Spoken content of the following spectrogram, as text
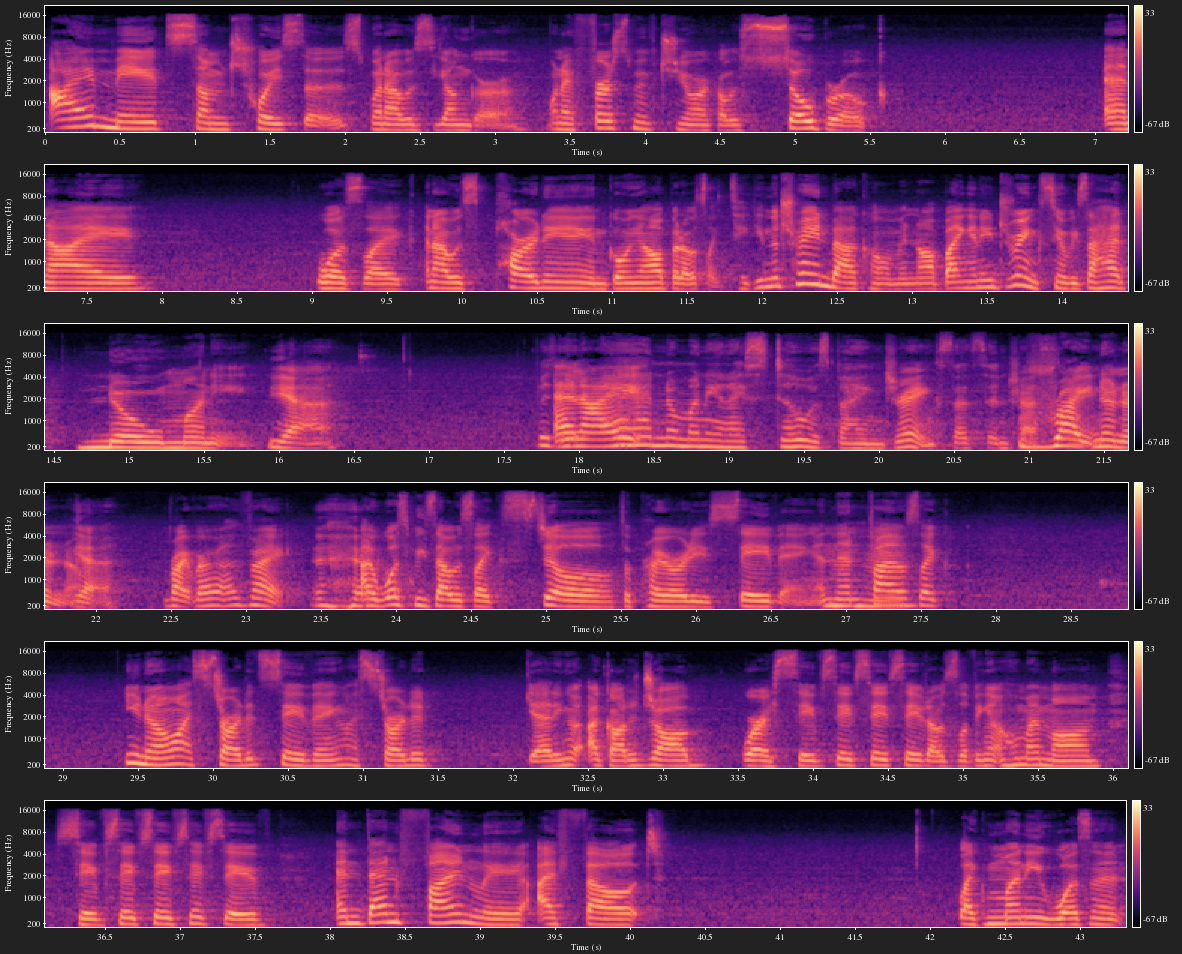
I made some choices when I was younger. When I first moved to New York, I was so broke. And I was like, and I was partying and going out, but I was like taking the train back home and not buying any drinks, you know, because I had no money. Yeah. But And I, I- had no money and I still was buying drinks. That's interesting. Right, no, no, no. Yeah. Right, right, right, right. I was because I was like still the priority is saving. And then finally I mm-hmm. was like, you know, I started saving. I started getting, I got a job where I saved, saved, saved, saved. I was living at home with my mom, save, save, save, save, save. And then finally I felt like money wasn't,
